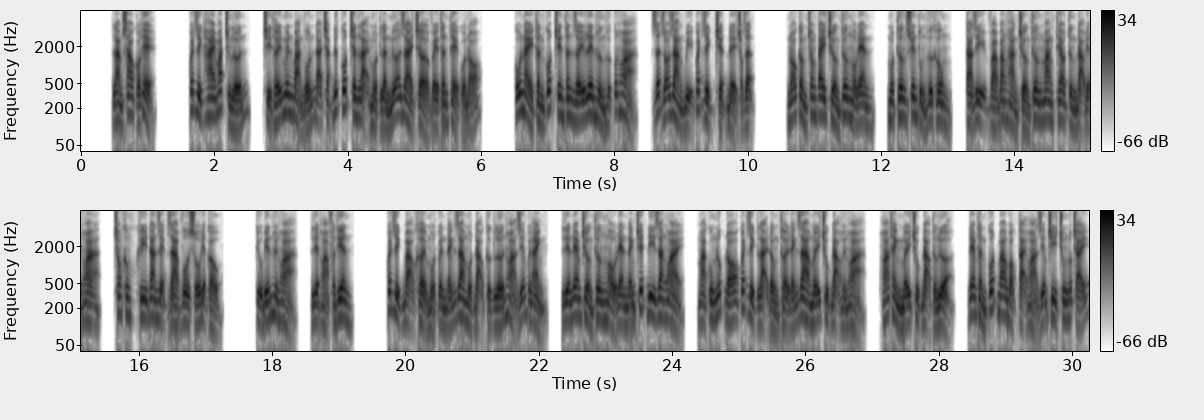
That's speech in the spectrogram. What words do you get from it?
Làm sao có thể? Quách dịch hai mắt trừng lớn, chỉ thấy nguyên bản vốn đã chặt đứt cốt chân lại một lần nữa dài trở về thân thể của nó. Cỗ này thần cốt trên thân giấy lên hừng hực cốt hỏa, rất rõ ràng bị quách dịch triệt để chọc giận. Nó cầm trong tay trường thương màu đen, một thương xuyên thủng hư không, tà dị và băng hàn trường thương mang theo từng đạo điện hoa, trong không khí đan dệt ra vô số điện cầu. Cửu biến huyền hỏa, liệt hỏa phân thiên. Quách dịch bạo khởi một quyền đánh ra một đạo cực lớn hỏa diễm quyền ảnh liền đem trường thương màu đen đánh chết đi ra ngoài, mà cùng lúc đó quét dịch lại đồng thời đánh ra mấy chục đạo huyền hỏa, hóa thành mấy chục đạo tường lửa, đem thần cốt bao bọc tại hỏa diễm chi trung đốt cháy.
